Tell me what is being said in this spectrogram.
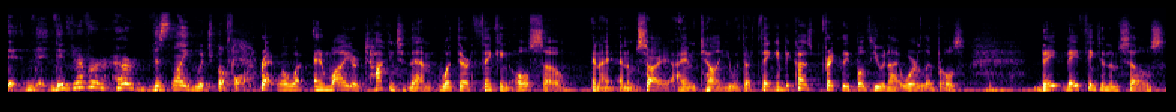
Eh, they- They've never heard this language before. right. Well, what, and while you're talking to them, what they're thinking also, and I and I'm sorry, I am telling you what they're thinking because frankly, both you and I were liberals. They they think to themselves,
